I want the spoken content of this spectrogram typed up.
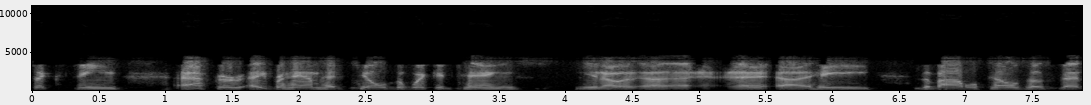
16. After Abraham had killed the wicked kings, you know, uh, uh, uh, he the Bible tells us that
